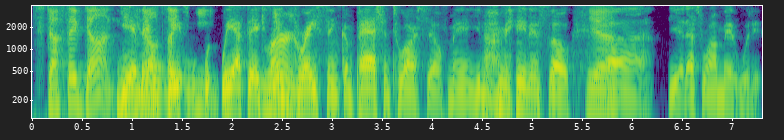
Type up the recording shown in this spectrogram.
stuff they've done? Yeah, you man. we, like we have to extend learn. grace and compassion to ourselves, man. You know what I mean? And so, yeah, uh, yeah, that's where I'm at with it.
